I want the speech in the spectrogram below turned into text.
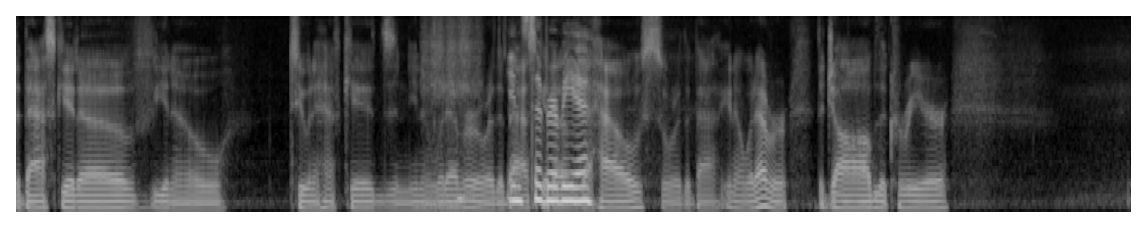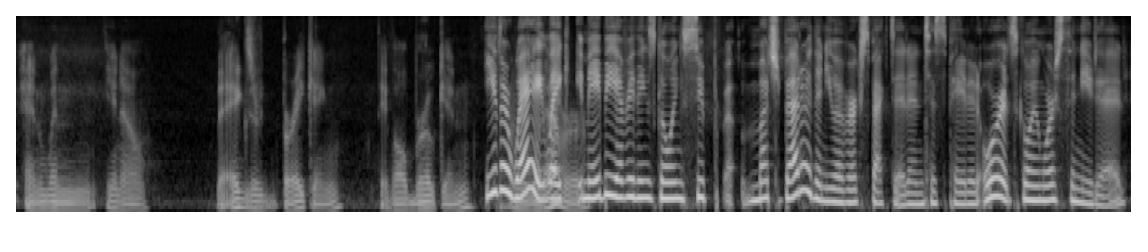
the basket of you know two and a half kids and you know whatever, or the In basket suburbia. of the house, or the ba- you know whatever, the job, the career, and when you know the eggs are breaking, they've all broken. Either way, whatever. like maybe everything's going super much better than you ever expected, anticipated, or it's going worse than you did.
